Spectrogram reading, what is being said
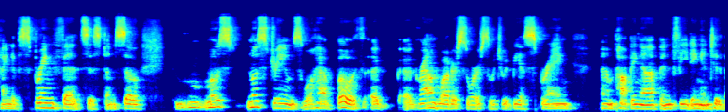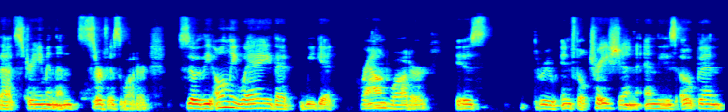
kind of spring fed systems so most most streams will have both a, a groundwater source which would be a spring um, popping up and feeding into that stream and then surface water. So the only way that we get groundwater is through infiltration and these open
